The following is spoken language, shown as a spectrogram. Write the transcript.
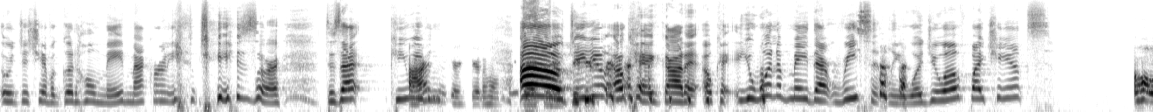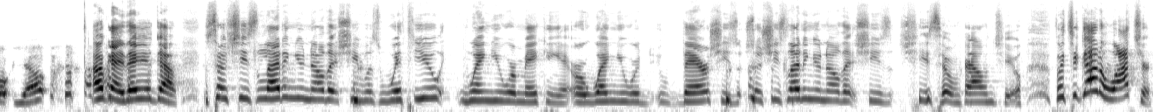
or did she have a good homemade macaroni and cheese or does that can you I even? think I get home. Oh, do you? Okay, got it. Okay, you wouldn't have made that recently, would you have, by chance? Oh, yep. Okay, there you go. So she's letting you know that she was with you when you were making it or when you were there. She's so she's letting you know that she's she's around you. But you got to watch her.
